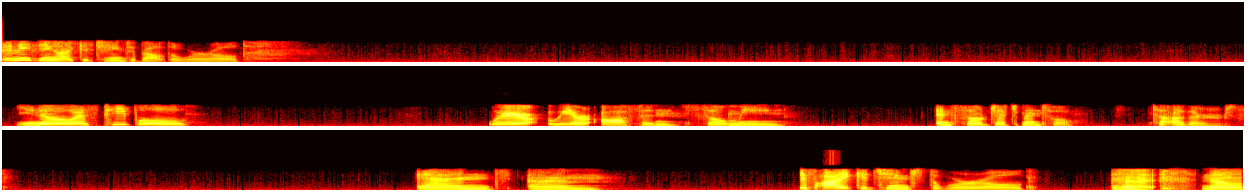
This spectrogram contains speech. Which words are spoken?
Anything I could change about the world. You know, as people, we are we are often so mean and so judgmental to others. And um if I could change the world no,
